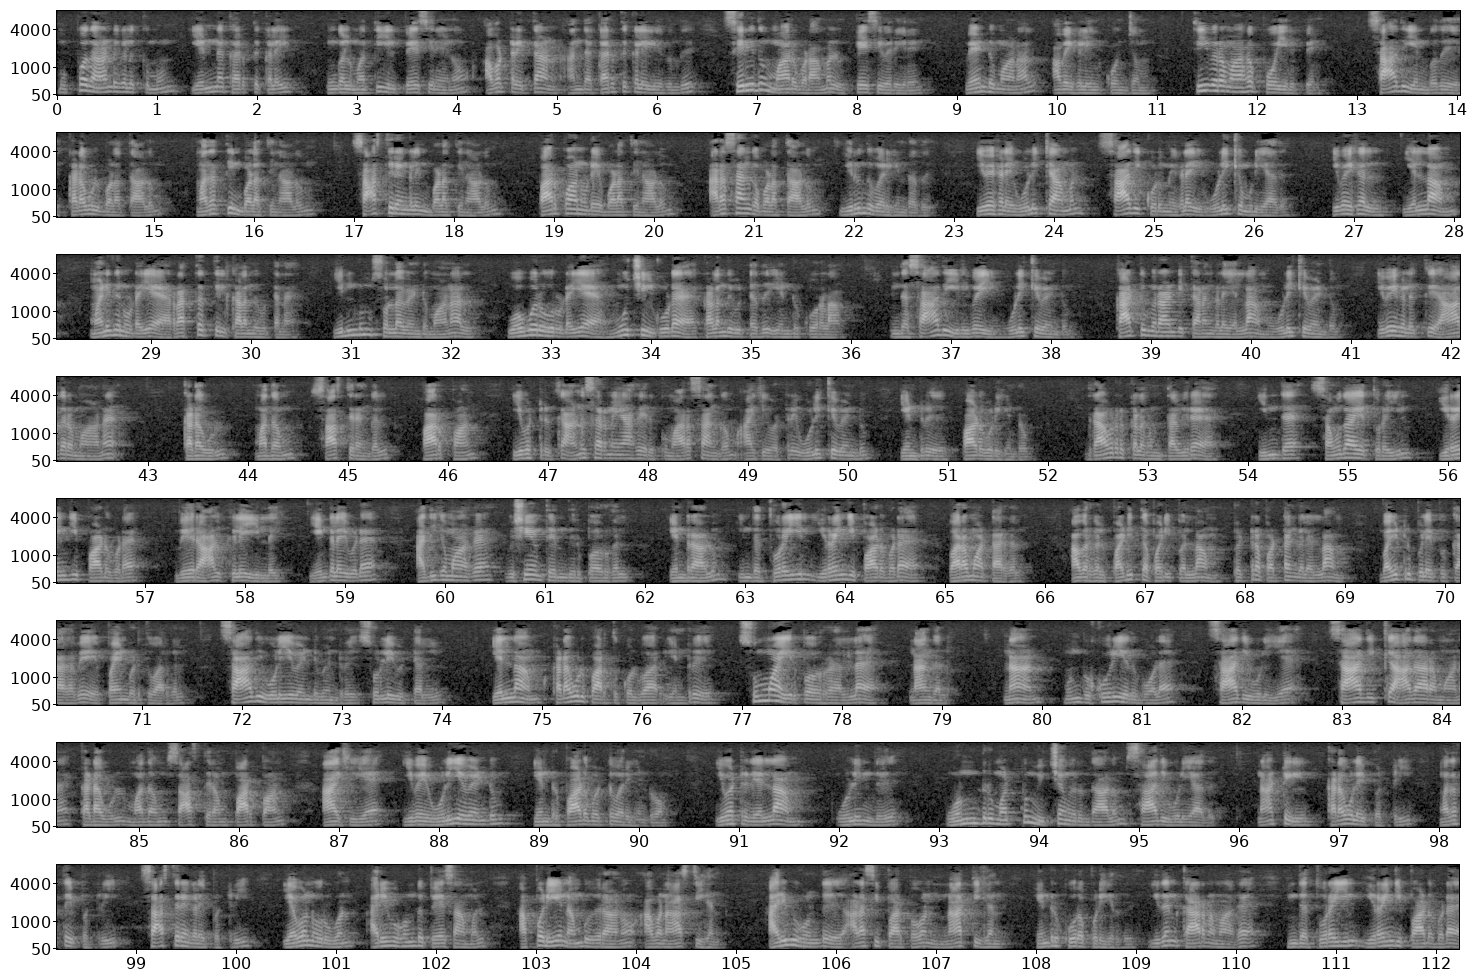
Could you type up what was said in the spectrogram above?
முப்பது ஆண்டுகளுக்கு முன் என்ன கருத்துக்களை உங்கள் மத்தியில் பேசினேனோ அவற்றைத்தான் அந்த கருத்துக்களில் இருந்து சிறிதும் மாறுபடாமல் பேசி வருகிறேன். வேண்டுமானால் அவைகளின் கொஞ்சம் தீவிரமாக போயிருப்பேன். சாதி என்பது கடவுள் பலத்தாலும் மதத்தின் பலத்தினாலும் சாஸ்திரங்களின் பலத்தினாலும் பார்ப்பானுடைய பலத்தினாலும் அரசாங்க பலத்தாலும் இருந்து வருகின்றது. இவைகளை ஒழிக்காமல் சாதி கொடுமைகளை ஒழிக்க முடியாது. இவைகள் எல்லாம் மனிதனுடைய இரத்தத்தில் கலந்துவிட்டன இன்னும் சொல்ல வேண்டுமானால் ஒவ்வொருவருடைய மூச்சில் கூட கலந்துவிட்டது என்று கூறலாம். இந்த சாதி இழிவை ஒழிக்க வேண்டும். காட்டுமிராண்டித்தனங்களை எல்லாம் ஒழிக்க வேண்டும். இவைகளுக்கு ஆதரமான கடவுள் மதம் சாஸ்திரங்கள் பார்ப்பான் இவற்றிற்கு அனுசரணையாக இருக்கும் அரசாங்கம் ஆகியவற்றை ஒழிக்க வேண்டும் என்று பாடுபடுகின்றோம். திராவிடர் கழகம் தவிர இந்த சமுதாயத்துறையில் இறங்கி பாடுபட வேறு ஆட்களே இல்லை. எங்களை விட அதிகமாக விஷயம் தெரிந்திருப்பவர்கள் என்றாலும் இந்த துறையில் இறங்கி பாடுபட வரமாட்டார்கள். அவர்கள் படித்த படிப்பெல்லாம் பெற்ற பட்டங்கள் எல்லாம் வயிற்று பிழைப்புக்காகவே பயன்படுத்துவார்கள். சாதி ஒழிய வேண்டும் என்று சொல்லிவிட்டல் எல்லாம் கடவுள் பார்த்து கொள்வார் என்று சும்மா இருப்பவர்கள் அல்ல நாங்கள். நான் முன்பு கூறியது போல சாதி ஒழிய சாதிக்கு ஆதாரமான கடவுள் மதம் சாஸ்திரம் பார்ப்பான் ஆகிய இவை ஒழிய வேண்டும் என்று பாடுபட்டு வருகின்றோம். இவற்றில் எல்லாம் ஒளிந்து ஒன்று மட்டும் மிச்சம் இருந்தாலும் சாதி ஒழியாது. நாட்டில் கடவுளை பற்றி மதத்தை பற்றி சாஸ்திரங்களை பற்றி எவன் ஒருவன் அறிவு கொண்டு பேசாமல் அப்படியே நம்புகிறானோ அவன் ஆஸ்திகன். அறிவு கொண்டு அலசி பார்ப்பவன் நாத்திகன் என்று கூறப்படுகிறது. இதன் காரணமாக இந்த துறையில் இறங்கி பாடுபட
